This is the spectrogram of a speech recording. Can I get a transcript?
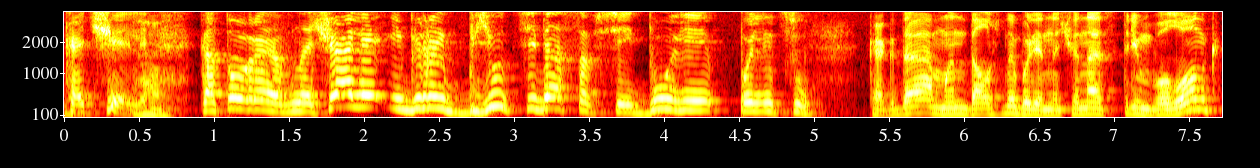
качели, которые в начале игры бьют тебя со всей дури по лицу. Когда мы должны были начинать стрим Вулонг,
